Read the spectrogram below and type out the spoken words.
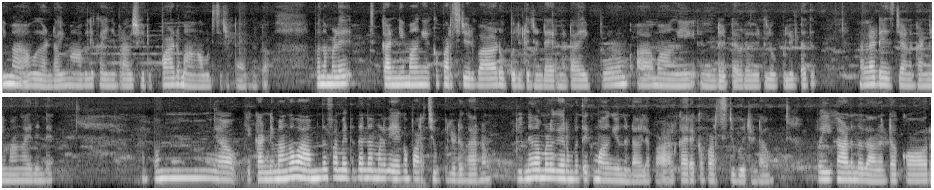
ഈ മാവ് കണ്ടോ? ഈ മാവിൽ കഴിഞ്ഞ പ്രാവശ്യം ഒരുപാട് മാങ്ങ പിടിച്ചിട്ടുണ്ടായിരുന്നു കേട്ടോ അപ്പോൾ നമ്മൾ കണ്ണിമാങ്ങയൊക്കെ പറിച്ചിട്ട് ഒരുപാട് ഉപ്പിലിട്ടിട്ടുണ്ടായിരുന്നു കേട്ടോ ഇപ്പോഴും ആ മാങ്ങ ഉണ്ട് കേട്ടോ ഇവിടെ വീട്ടിൽ ഉപ്പിലിട്ടത്. നല്ല ടേസ്റ്റാണ് കണ്ണിമാങ്ങ ഇതിന്റെ അപ്പം കണ്ണിമാങ്ങ വാങ്ങുന്ന സമയത്ത് തന്നെ നമ്മൾ വേഗം പറിച്ച് ഉപ്പിലിടും. കാരണം പിന്നെ നമ്മൾ കയറുമ്പോഴത്തേക്ക് മാങ്ങയൊന്നും ഉണ്ടാവില്ല. അപ്പോൾ ആൾക്കാരൊക്കെ പറിച്ചിട്ട് പോയിട്ടുണ്ടാവും. അപ്പോൾ ഈ കാണുന്നതാണ് കേട്ടോ കോറ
